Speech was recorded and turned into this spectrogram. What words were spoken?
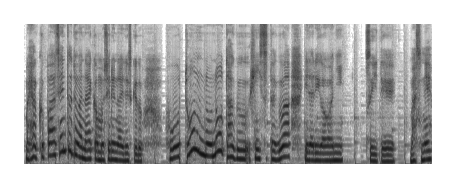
まあ、100%ではないかもしれないですけどほとんどのタグ品質タグは左側についてますね。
